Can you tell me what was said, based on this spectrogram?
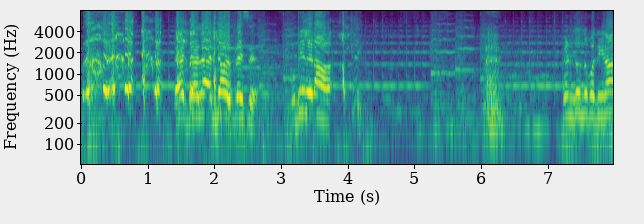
வந்தா ஏர்டெல்ல அஞ்சாவது பிளேஸ் முடியலடா. ஃப்ரெண்ட்ஸ் வந்து பாத்தீங்கன்னா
